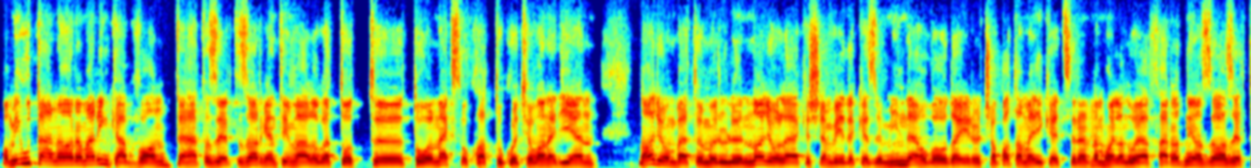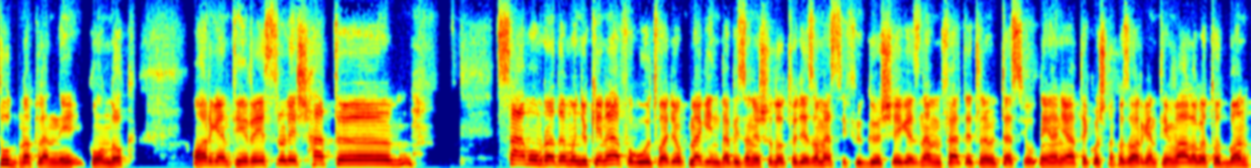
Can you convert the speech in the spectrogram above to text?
Ami utána arra már inkább van, tehát azért az argentin válogatottól megszokhattuk, hogyha van egy ilyen nagyon betömörülő, nagyon lelkesen védekező, mindenhova odaérő csapat, amelyik egyszerűen nem hajlandó elfáradni, azzal azért tudnak lenni gondok argentin részről, és hát számomra, de mondjuk én elfogult vagyok, megint bebizonyosodott, hogy ez a messzi függőség, ez nem feltétlenül tesz jót néhány játékosnak az argentin válogatottban.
